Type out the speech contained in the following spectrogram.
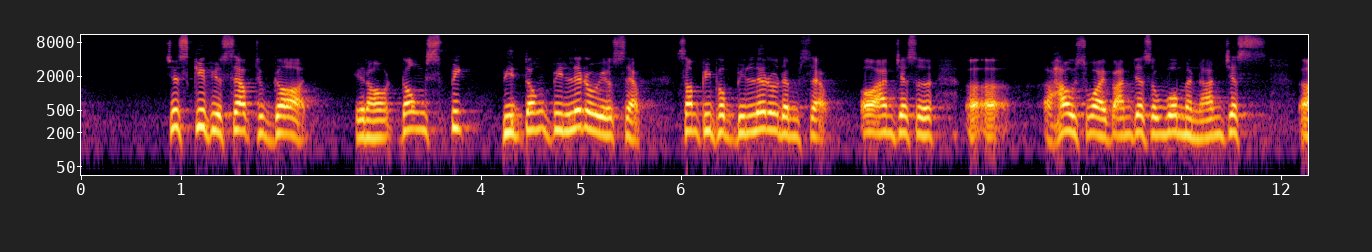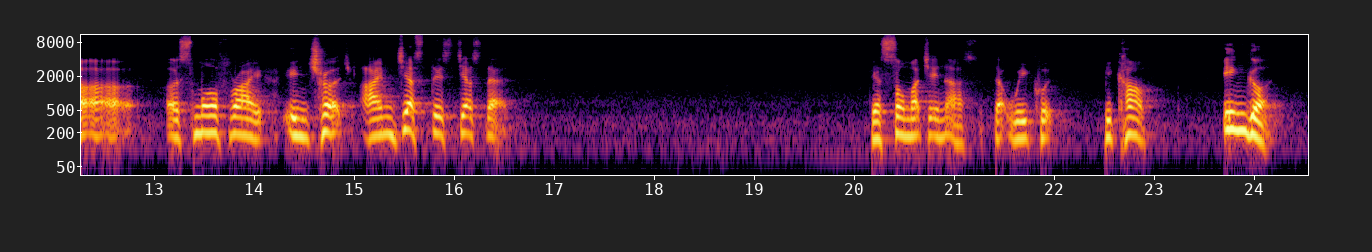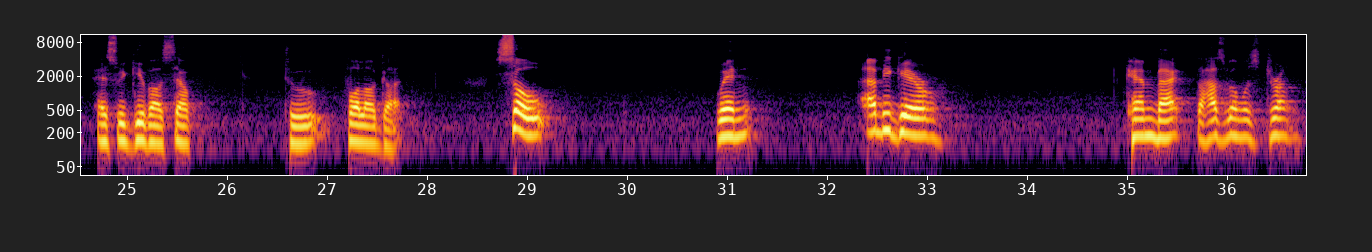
Just give yourself to God. You know, don't speak, be, don't belittle yourself. Some people belittle themselves. Oh, I'm just a, a, a housewife. I'm just a woman. I'm just uh, a small fry in church. I'm just this, just that. There's so much in us that we could become in God as we give ourselves to follow God. So, when Abigail came back, the husband was drunk.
